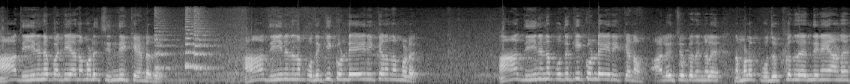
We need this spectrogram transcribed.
ആ ദീനിനെ പറ്റിയാണ് നമ്മൾ ചിന്തിക്കേണ്ടത്. ആ ദീനിനെ നാം പുതുക്കിക്കൊണ്ടേയിരിക്കണം നമ്മൾ ആ ദീനിനെ പുതുക്കിക്കൊണ്ടേയിരിക്കണം. ആലോചിച്ച് നോക്ക് നിങ്ങൾ നമ്മൾ പുതുക്കുന്നത് എന്തിനെയാണ്?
